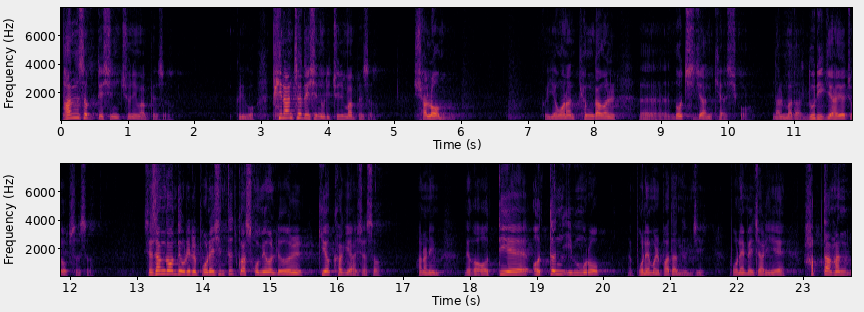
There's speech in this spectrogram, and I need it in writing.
반석 되신 주님 앞에서 그리고 피난처 되신 우리 주님 앞에서 샬롬 그 영원한 평강을 놓치지 않게 하시고 날마다 누리게 하여 주옵소서. 세상 가운데 우리를 보내신 뜻과 소명을 늘 기억하게 하셔서 하나님 내가 어디에 어떤 임무로 보냄을 받았는지 보냄의 자리에 합당한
